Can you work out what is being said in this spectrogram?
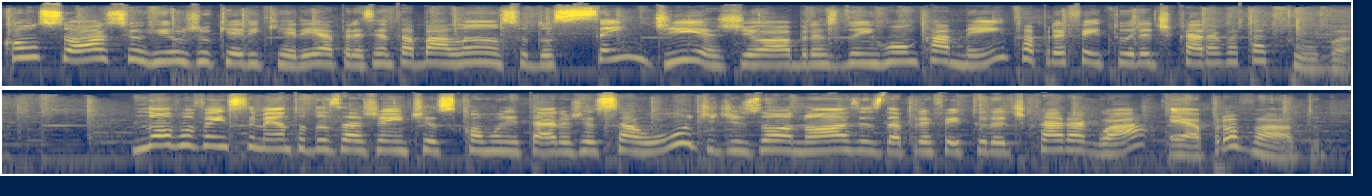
Consórcio Rio Juqueriquerê apresenta balanço dos 100 dias de obras do enroncamento à Prefeitura de Caraguatatuba. Novo vencimento dos agentes comunitários de saúde de zoonoses da Prefeitura de Caraguá é aprovado.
